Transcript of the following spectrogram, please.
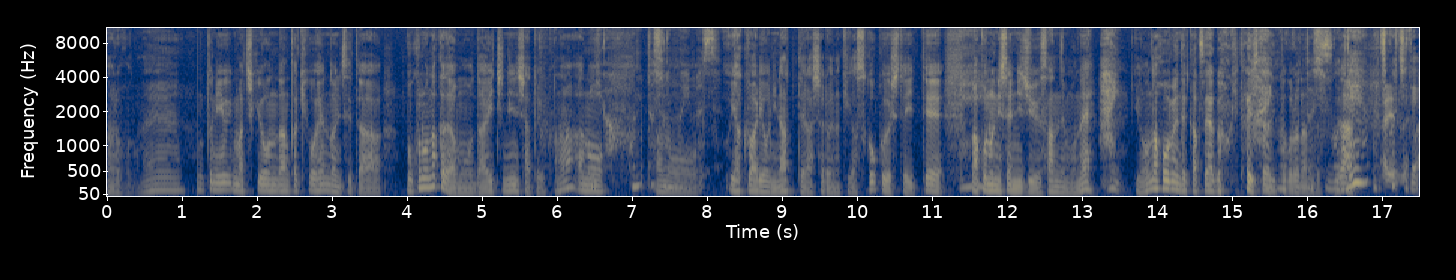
うん、なるほどね。本当に今地球温暖化気候変動については僕の中ではもう第一人者というかなあのあの役割を担ってらっしゃるような気がすごくしていて、まあ、この2023年もね、はい、いろんな方面で活躍を期待したいところなんですが、はいね、あちこちで。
